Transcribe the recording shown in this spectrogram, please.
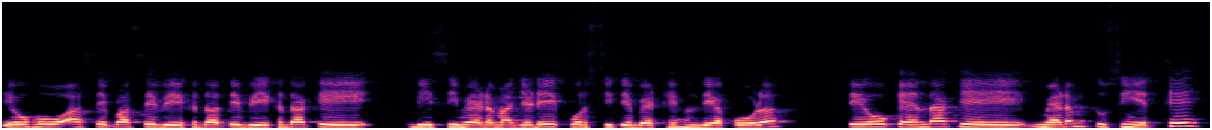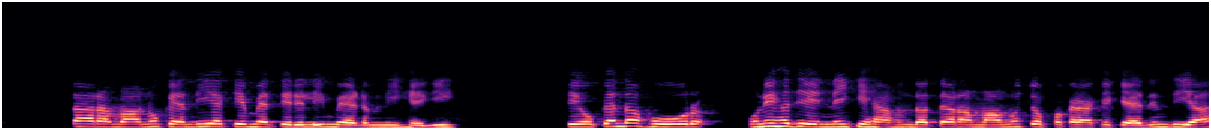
ਤੇ ਉਹ ਆਸੇ-ਪਾਸੇ ਵੇਖਦਾ ਤੇ ਵੇਖਦਾ ਕਿ ਡੀਸੀ ਮੈਡਮ ਆ ਜਿਹੜੇ ਕੁਰਸੀ ਤੇ ਬੈਠੇ ਹੁੰਦੇ ਆ ਕੋਲ ਤੇ ਉਹ ਕਹਿੰਦਾ ਕਿ, ਮੈਡਮ, ਤੁਸੀਂ ਇੱਥੇ? ਤਾਂ ਰਮਾ ਉਹਨੂੰ ਕਹਿੰਦੀ ਆ ਕਿ, ਮੈਂ ਤੇਰੇ ਲਈ ਮੈਡਮ ਨਹੀਂ ਹੈਗੀ। ਤੇ ਉਹ ਕਹਿੰਦਾ, ਹੋਰ ਉਹਨੇ ਹਜੇ ਇੰਨਾ ਹੀ ਕਿਹਾ ਹੁੰਦਾ ਤਾਂ ਰਾਮਾ ਉਹਨੂੰ ਚੁੱਪ ਕਰਾ ਕੇ ਕਹਿ ਦਿੰਦੀ ਆ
